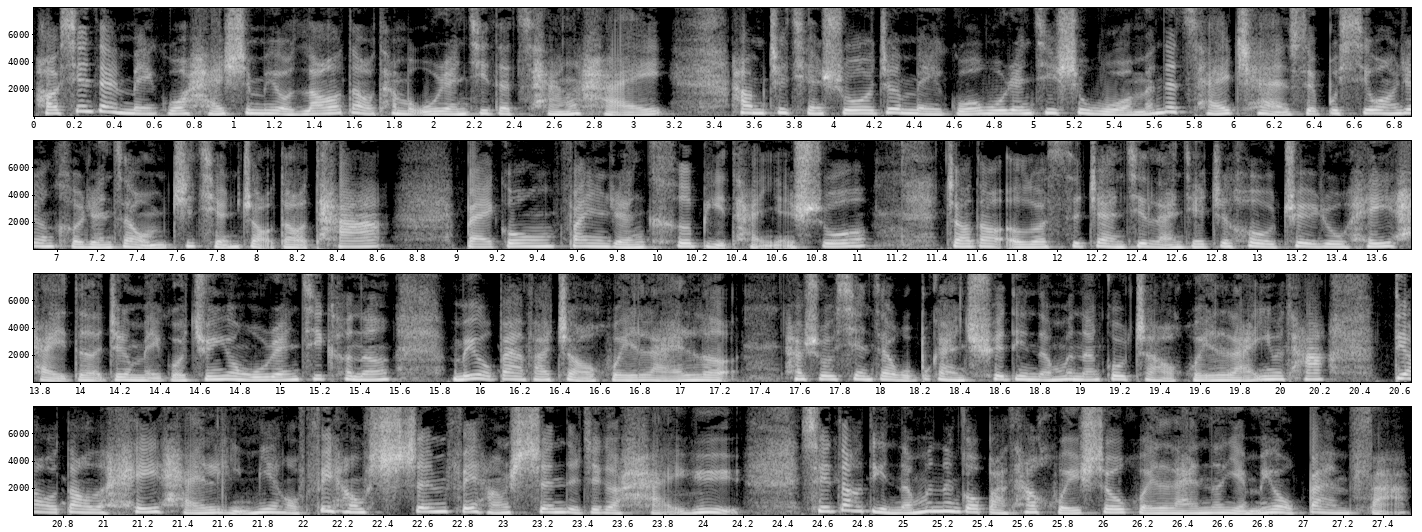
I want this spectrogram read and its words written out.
好，现在美国还是没有捞到他们无人机的残骸。他们之前说，这美国无人机是我们的财产，所以不希望任何人在我们之前找到它。白宫发言人科比坦言说，遭到俄罗斯战机拦截之后坠入黑海的这个美国军用无人机，可能没有办法找回来了。他说，现在我不敢确定能不能够找回来，因为它掉到了黑海里面哦，非常深、非常深的这个海域，所以到底能不能够把它回收回来呢？也没有办法。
